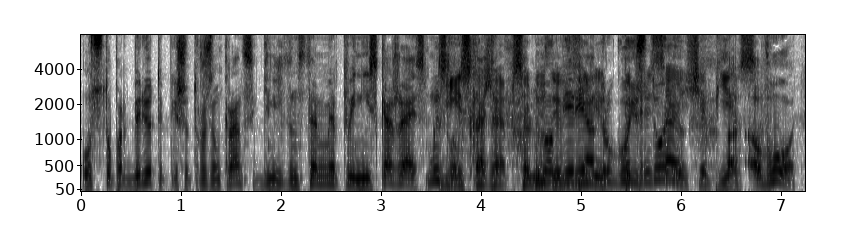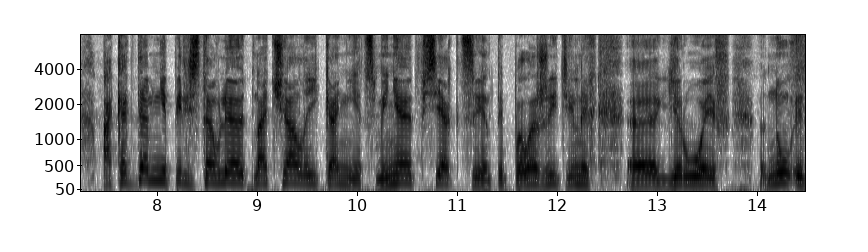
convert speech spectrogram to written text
вот Стопорт берет и пишет Розенкранц и Гильденстерн мертвы, не искажая смысла, Не искажая, кстати, абсолютно. но беря Вели- другую историю. потрясающая пьеса. А, Вот. А когда мне переставляют начало и конец, меняют все акценты положительных э, героев, ну, э,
